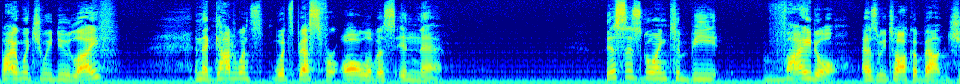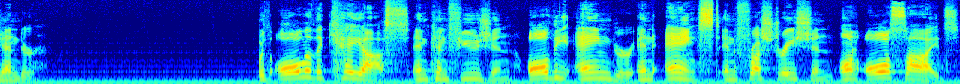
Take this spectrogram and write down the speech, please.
by which we do life, and that God wants what's best for all of us in that. This is going to be vital as we talk about gender. With all of the chaos and confusion, all the anger and angst and frustration on all sides,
